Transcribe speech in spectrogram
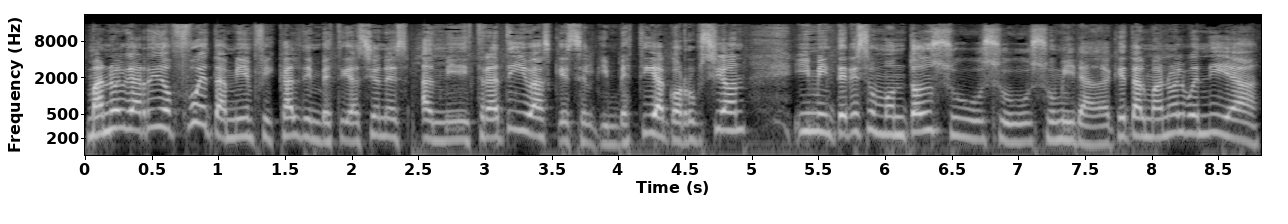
Manuel Garrido fue también fiscal de investigaciones administrativas, que es el que investiga corrupción, y me interesa un montón su, su, su mirada. ¿Qué tal, Manuel? Buen día.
